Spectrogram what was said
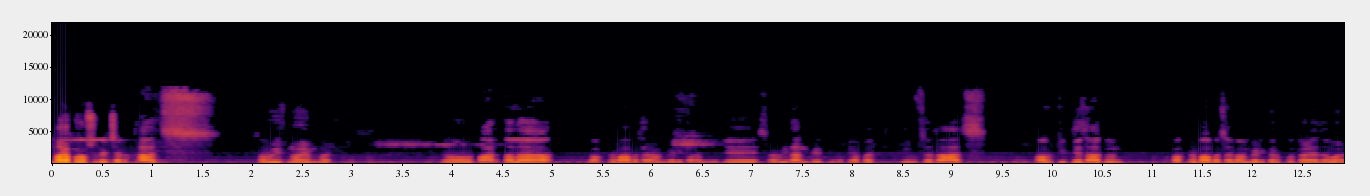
मनपूर्वक शुभेच्छा करतो आज सव्वीस नोव्हेंबर जो भारताला डॉक्टर बाबासाहेब आंबेडकरांनी जे संविधान भेट दिलं त्या पद दिवसाचा आज औचित्य साधून डॉक्टर बाबासाहेब आंबेडकर पुतळ्याजवळ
